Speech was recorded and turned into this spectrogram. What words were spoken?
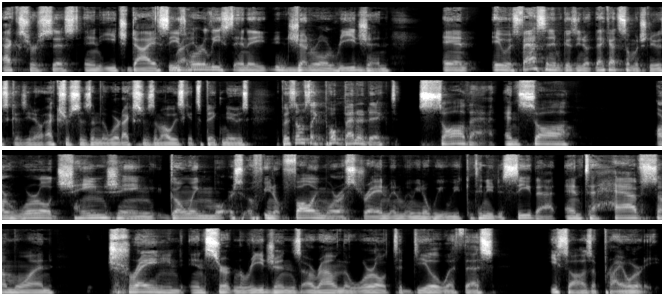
exorcist in each diocese, Right. or at least in a general region. And it was fascinating because, you know, that got so much news because, you know, exorcism, the word exorcism always gets big news. But it's almost like Pope Benedict saw that and saw our world changing, going more, you know, falling more astray. And, you know, we, we continue to see that. And to have someone trained in certain regions around the world to deal with this, he saw as a priority.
